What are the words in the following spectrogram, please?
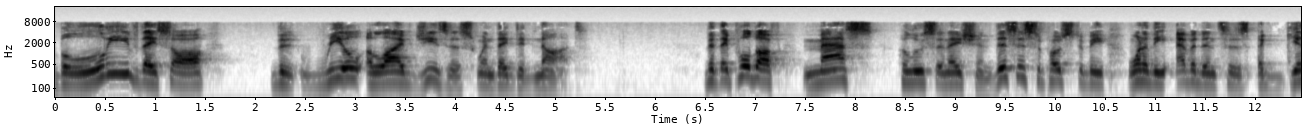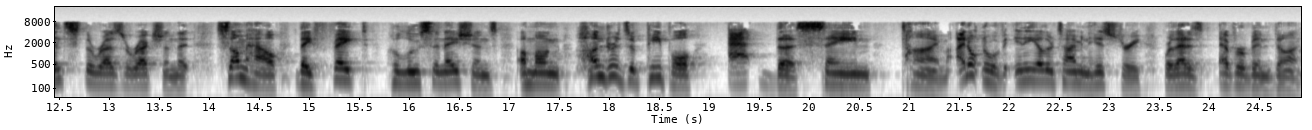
believe they saw the real alive Jesus when they did not. That they pulled off mass hallucination. This is supposed to be one of the evidences against the resurrection that somehow they faked hallucinations among hundreds of people at the same time. I don't know of any other time in history where that has ever been done.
